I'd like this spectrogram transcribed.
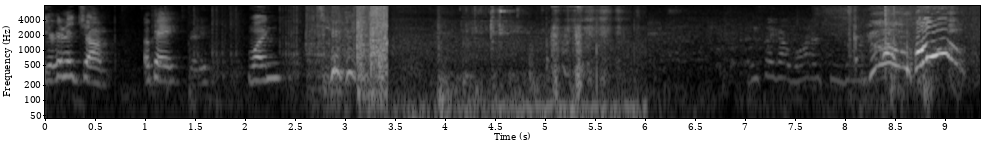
You're gonna jump. Okay. Ready? One, two.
